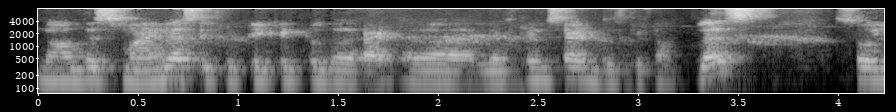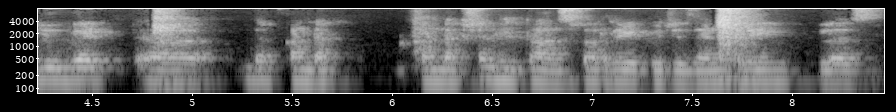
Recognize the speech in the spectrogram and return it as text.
now this minus if you take it to the right uh, left hand side this becomes plus. So you get uh, the conduct conduction heat transfer rate which is entering plus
